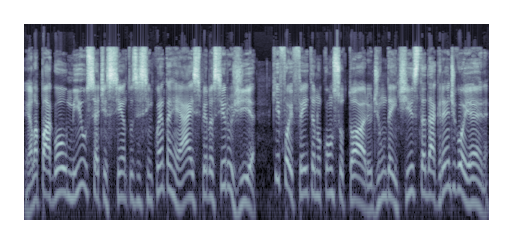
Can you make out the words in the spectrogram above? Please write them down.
Ela pagou R$ 1.750 pela cirurgia, que foi feita no consultório de um dentista da Grande Goiânia.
